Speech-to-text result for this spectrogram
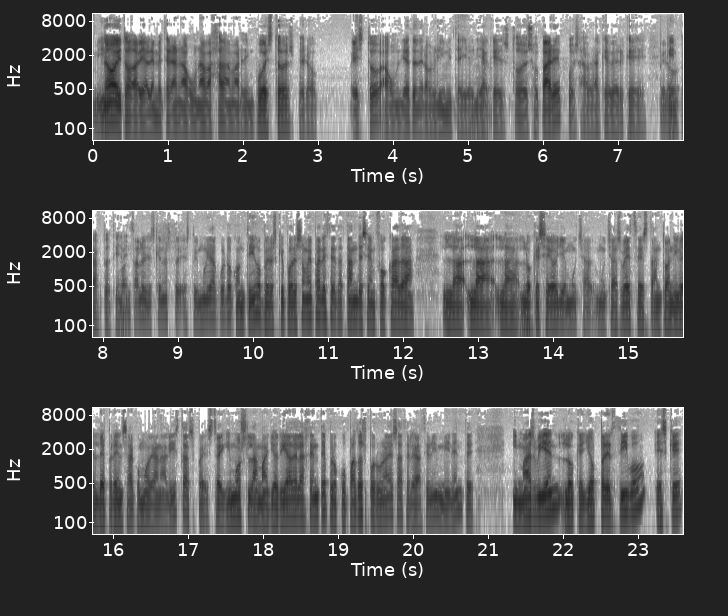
no y todavía le meterán alguna bajada más de impuestos, pero esto algún día tendrá un límite y el día que todo eso pare, pues habrá que ver qué, impacto tiene. Gonzalo, yo es que no estoy, muy de acuerdo contigo, pero es que por eso me parece tan desenfocada la, la, lo que se oye muchas muchas veces, tanto a nivel de prensa como de analistas. Pues seguimos la mayoría de la gente preocupados por una desaceleración inminente. Y más bien lo que yo percibo es que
